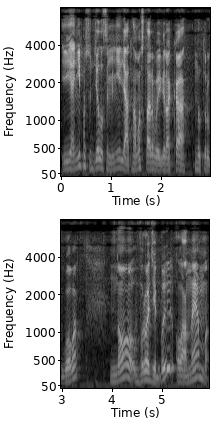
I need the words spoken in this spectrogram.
И они, по сути дела, заменили одного старого игрока на другого. Но вроде бы Ланем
